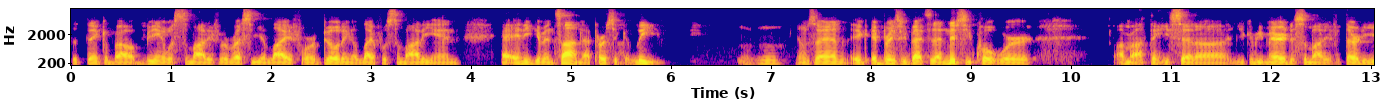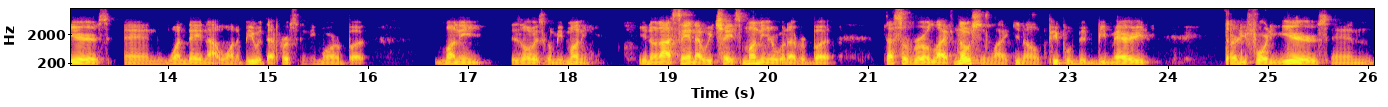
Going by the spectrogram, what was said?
to think about being with somebody for the rest of your life or building a life with somebody, and at any given time that person could leave. Mhm. You know what I'm saying? It, it brings me back to that Nipsey quote where um, I think he said, uh, you could be married to somebody for 30 years and one day not want to be with that person anymore, but money is always going to be money. You know, not saying that we chase money or whatever, but that's a real life notion. Like, you know, people be, be married 30, 40 years and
